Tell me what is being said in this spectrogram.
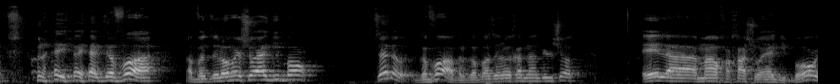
אולי הוא היה גבוה, אבל זה לא אומר שהוא היה גיבור. בסדר, גבוה, אבל גבוה זה לא אחד מהדרישות. אלא מה ההוכחה שהוא היה גיבור?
